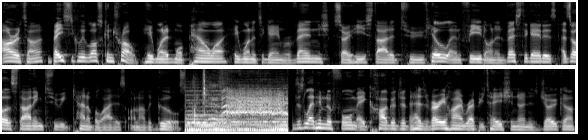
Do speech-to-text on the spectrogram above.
Arata basically lost control. He wanted wanted more power, he wanted to gain revenge, so he started to kill and feed on investigators, as well as starting to cannibalize on other ghouls. This led him to form a kakuja that has a very high reputation known as Joker,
